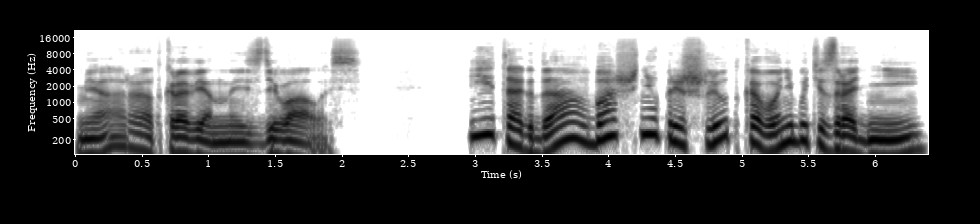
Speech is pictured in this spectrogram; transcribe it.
Миара откровенно издевалась. И тогда в башню пришлют кого-нибудь из родни.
